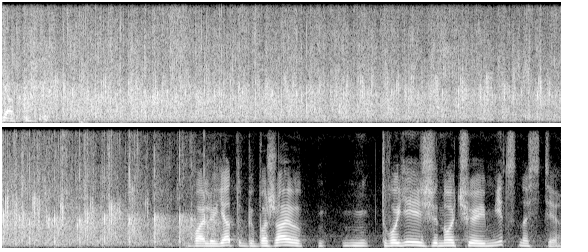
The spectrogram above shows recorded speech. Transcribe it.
Дякую. Валю, я тобі бажаю твоєї жіночої міцності,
